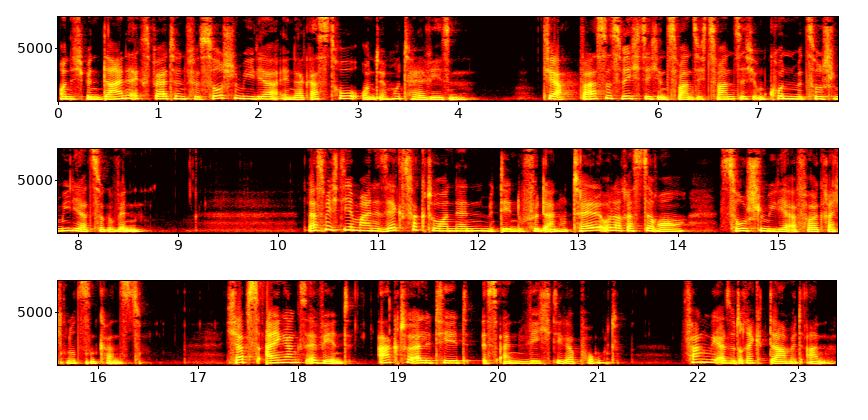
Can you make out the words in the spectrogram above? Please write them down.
und ich bin deine Expertin für Social Media in der Gastro- und im Hotelwesen. Tja, was ist wichtig in 2020, um Kunden mit Social Media zu gewinnen? Lass mich dir meine sechs Faktoren nennen, mit denen du für dein Hotel oder Restaurant Social Media erfolgreich nutzen kannst. Ich habe es eingangs erwähnt, Aktualität ist ein wichtiger Punkt. Fangen wir also direkt damit an.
